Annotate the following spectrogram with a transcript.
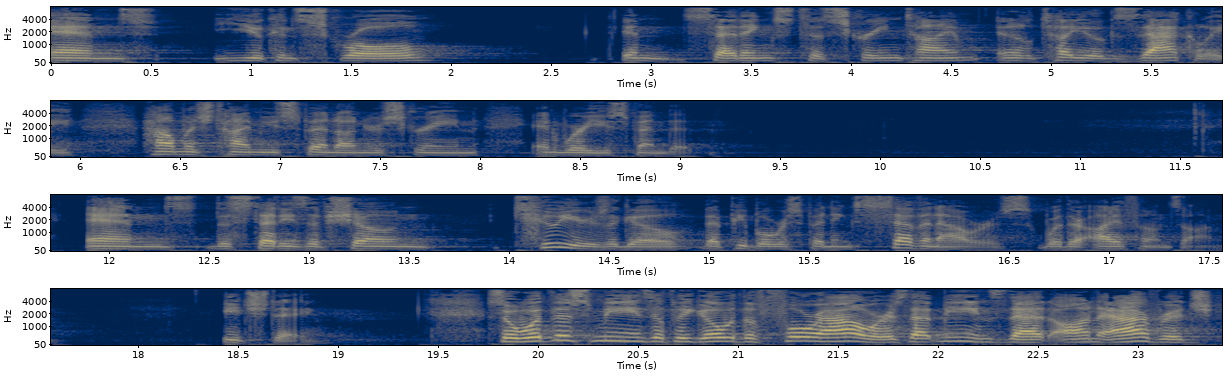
and you can scroll in settings to screen time and it'll tell you exactly how much time you spend on your screen and where you spend it. And the studies have shown two years ago that people were spending seven hours with their iPhones on each day. So what this means, if we go with the four hours, that means that on average,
